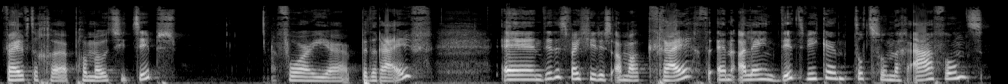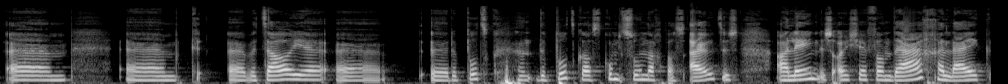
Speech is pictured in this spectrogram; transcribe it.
50 uh, promotietips voor je bedrijf. En dit is wat je dus allemaal krijgt. En alleen dit weekend tot zondagavond um, um, betaal je. de, pod de podcast komt zondag pas uit. Dus alleen, dus als je vandaag gelijk,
